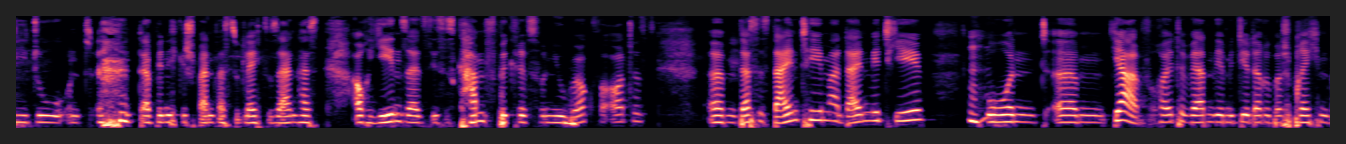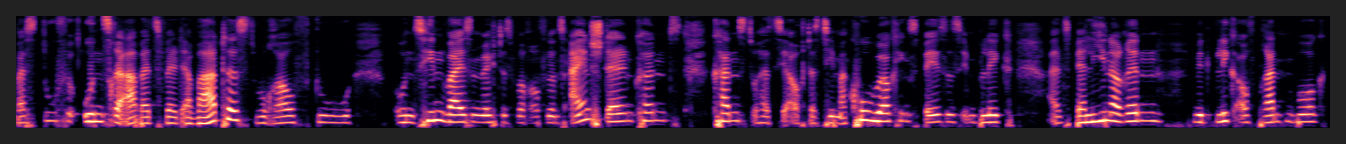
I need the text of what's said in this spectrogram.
die du, und da bin ich gespannt, was du gleich zu sagen hast, auch jenseits dieses Kampfbegriffs von New Work verortest. Ähm, das ist dein Thema, dein Metier. Mhm. Und ähm, ja, heute werden wir mit dir darüber sprechen, was du für unsere Arbeitswelt erwartest, worauf du uns hinweisen möchtest, worauf wir uns einstellen könnt, kannst. Du hast ja auch das Thema Coworking Spaces im Blick als Berlinerin mit Blick auf Brandenburg.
